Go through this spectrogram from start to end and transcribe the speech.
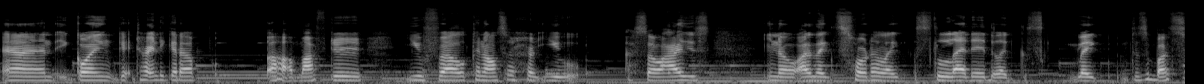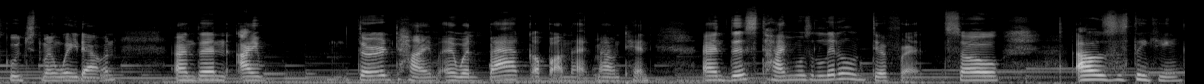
and going get trying to get up um, after you fell can also hurt you. So I just you know I like sort of like sledded like like just about scooched my way down, and then I third time I went back up on that mountain, and this time was a little different. So I was just thinking,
